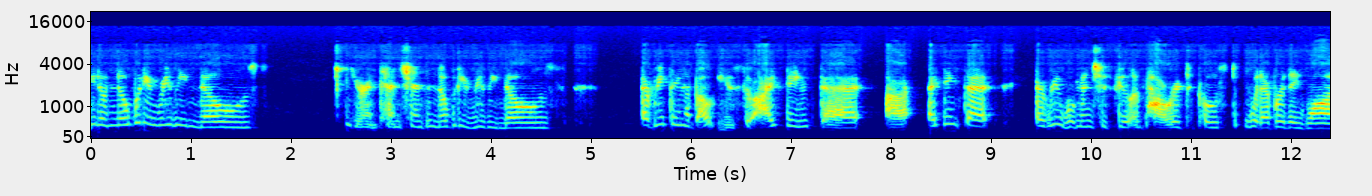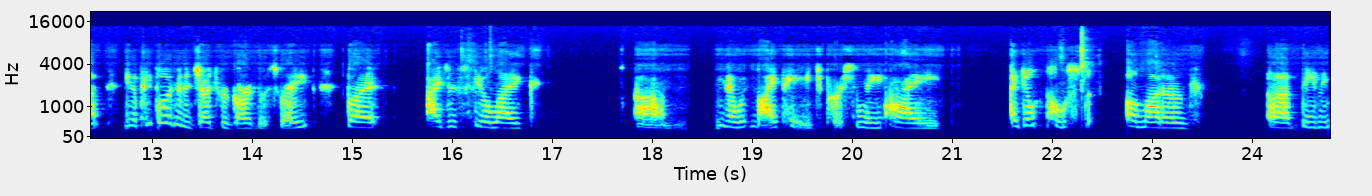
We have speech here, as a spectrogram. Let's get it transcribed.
you know, nobody really knows your intentions and nobody really knows everything about you. So I think that, uh, I think that every woman should feel empowered to post whatever they want. You know, people are going to judge regardless, right? But I just feel like, um, you know, with my page personally, I I don't post a lot of uh, bathing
